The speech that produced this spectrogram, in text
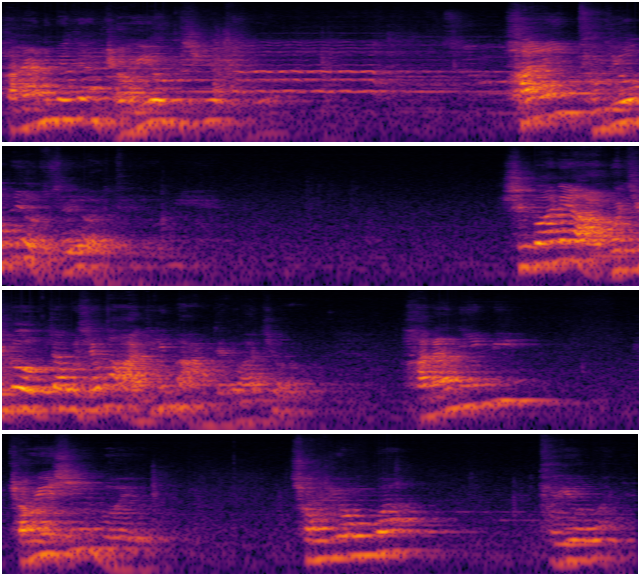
하나님에 대한 경외의식이 없어요. 하나님 두려움이 없어요. 집안에 아버지가 없다고 생각하면 아들이 마음대로 하죠. 하나님이 경외심이 뭐예요? 존경과 두려움 아니에요.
